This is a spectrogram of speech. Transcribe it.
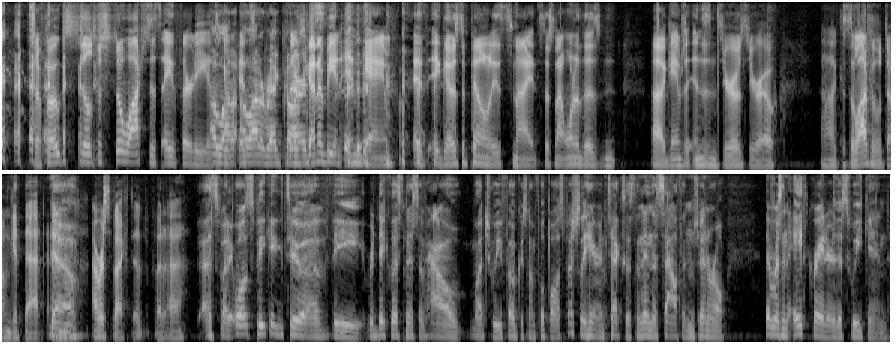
so folks, still just still watch this 8:30. A lot of a lot of red cards. There's going to be an end game. it, it goes to penalties tonight, so it's not one of those uh, games that ends in 0-0 because a lot of people don't get that. No. I respect it, but uh, That's funny. Well, speaking too of the ridiculousness of how much we focus on football, especially here in Texas and in the South in general, there was an eighth grader this weekend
